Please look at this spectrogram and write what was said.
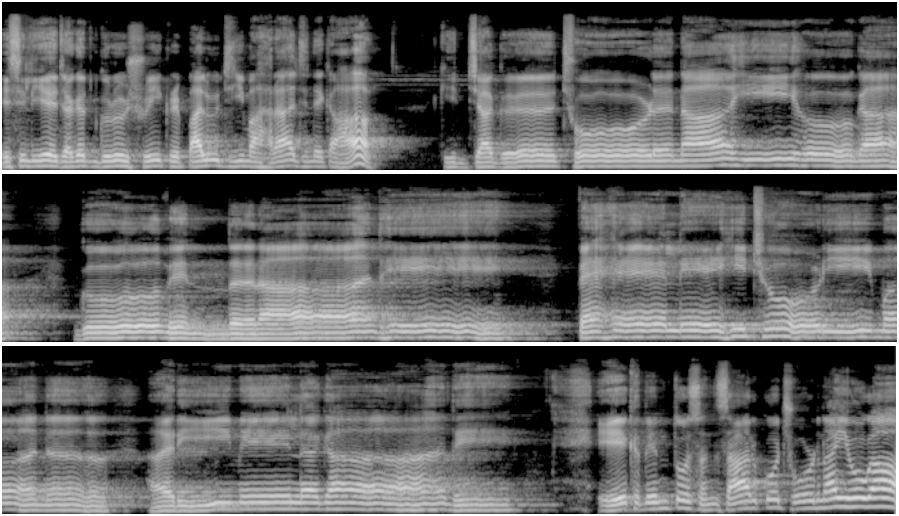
इसलिए जगत गुरु श्री कृपालु जी महाराज ने कहा कि जग छोड़ना ही होगा, गोविंद राधे। पहले ही छोड़ी मन हरी में लगा दे। एक दिन तो संसार को छोड़ना ही होगा।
